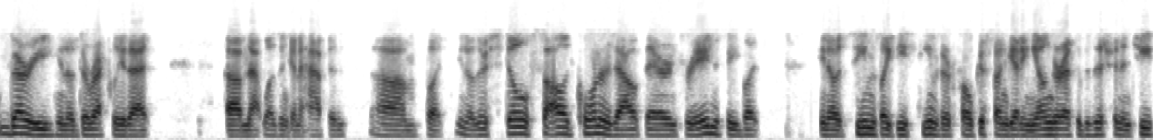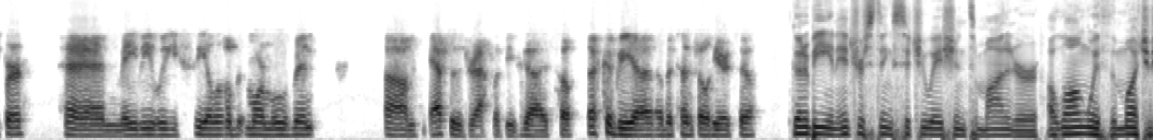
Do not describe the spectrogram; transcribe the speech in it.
very, you know, directly that um, that wasn't going to happen. Um, but, you know, there's still solid corners out there in free agency, but you know, it seems like these teams are focused on getting younger at the position and cheaper, and maybe we see a little bit more movement um, after the draft with these guys. So that could be a, a potential here too going to be an interesting situation to monitor, along with the much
